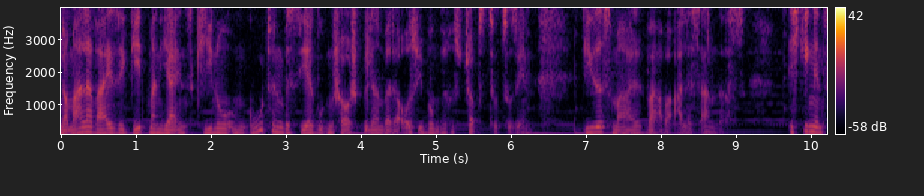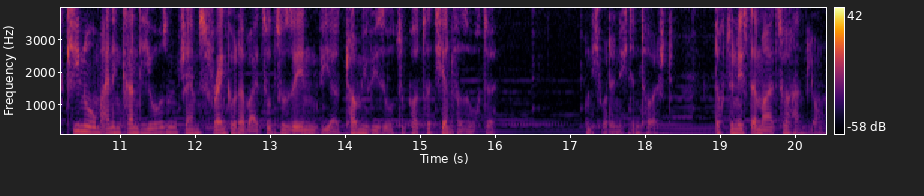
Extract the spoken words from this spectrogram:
Normalerweise geht man ja ins Kino, um guten bis sehr guten Schauspielern bei der Ausübung ihres Jobs zuzusehen. Dieses Mal war aber alles anders. Ich ging ins Kino, um einen grandiosen James Franco dabei zuzusehen, wie er Tommy Wiseau zu porträtieren versuchte. Und ich wurde nicht enttäuscht. Doch zunächst einmal zur Handlung.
